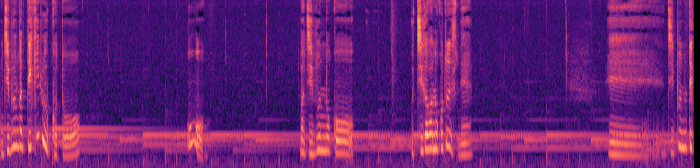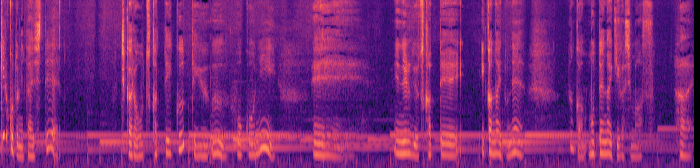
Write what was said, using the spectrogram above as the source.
自分ができることを、まあ、自分のこう内側のことですね、えー、自分のできることに対して力を使っていくっていう方向に、えー、エネルギーを使っていかないとねなんかもったいない気がします。はい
